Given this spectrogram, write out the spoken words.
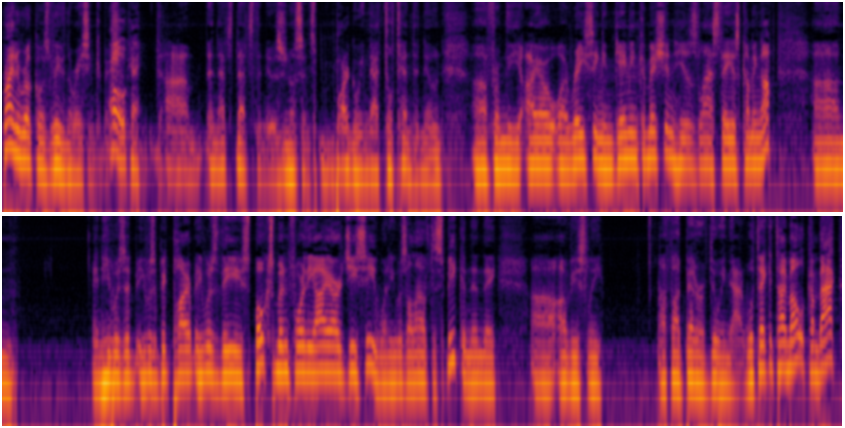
Brian Ohorilko is leaving the racing commission. Oh, okay. Um, and that's that's the news. There's no sense bargoing that till ten to noon. Uh, from the Iowa Racing and Gaming Commission, his last day is coming up. Um, and he was a he was a big part. He was the spokesman for the IRGC when he was allowed to speak, and then they uh, obviously. I thought better of doing that. We'll take a time out. We'll come back.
